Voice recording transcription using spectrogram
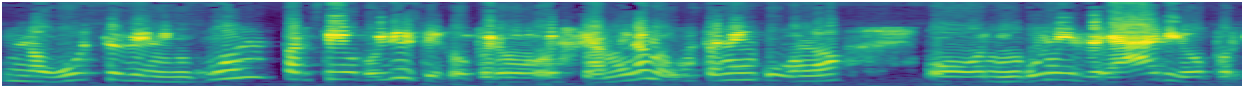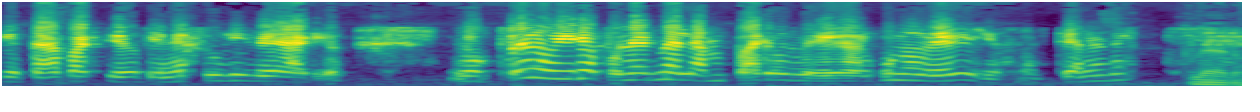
no guste de ningún partido político, pero si a mí no me gusta ninguno, o ningún ideario, porque cada partido tiene sus idearios, no puedo ir a ponerme al amparo de alguno de ellos, ¿me entiendes? Claro.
